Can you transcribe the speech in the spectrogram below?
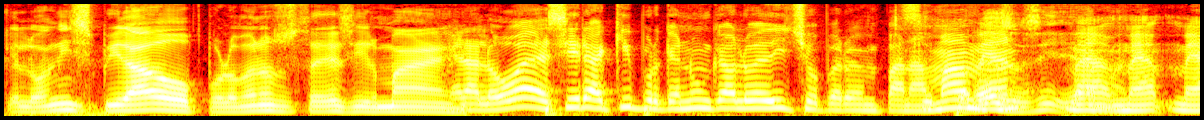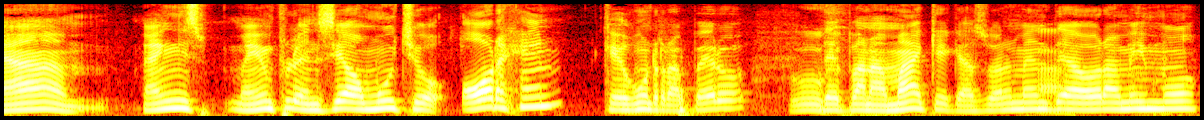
que lo han inspirado, por lo menos ustedes decir, mae? Mira, lo voy a decir aquí porque nunca lo he dicho, pero en Panamá me, eso, han- sí, me, ya, me- me ha, me han ha influenciado mucho Orgen, que es un rapero de Panamá que casualmente ahora mismo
